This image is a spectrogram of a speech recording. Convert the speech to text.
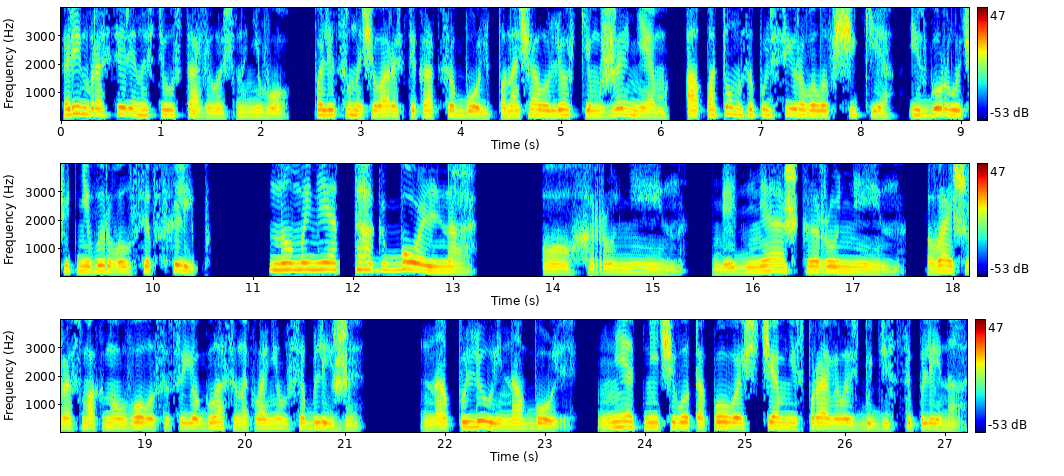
Рин в растерянности уставилась на него. По лицу начала растекаться боль, поначалу легким жжением, а потом запульсировала в щеке, из горла чуть не вырвался всхлип. «Но мне так больно!» «Ох, Рунин, бедняжка Рунин!» Вайш расмахнул волосы с ее глаз и наклонился ближе. «Наплюй на боль. Нет ничего такого, с чем не справилась бы дисциплина.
